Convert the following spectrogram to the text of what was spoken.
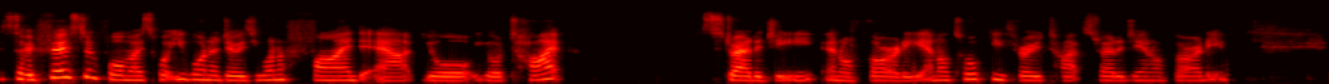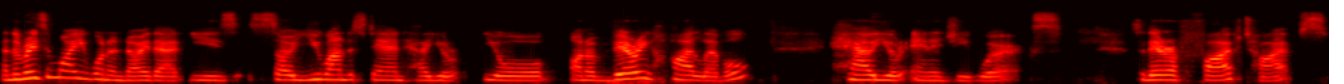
so first and foremost, what you want to do is you want to find out your your type, strategy, and authority. And I'll talk you through type, strategy, and authority. And the reason why you want to know that is so you understand how you're you're on a very high level, how your energy works. So there are five types.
